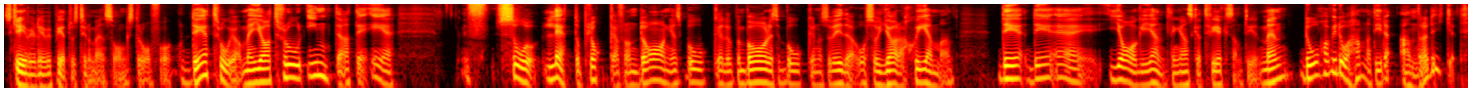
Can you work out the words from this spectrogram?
skrev ju Levi Petrus till och med en sångstrof. Och det tror jag. Men jag tror inte att det är så lätt att plocka från Daniels bok eller Uppenbarelseboken och så vidare och så göra scheman. Det, det är jag egentligen ganska tveksam till. Men då har vi då hamnat i det andra diket.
